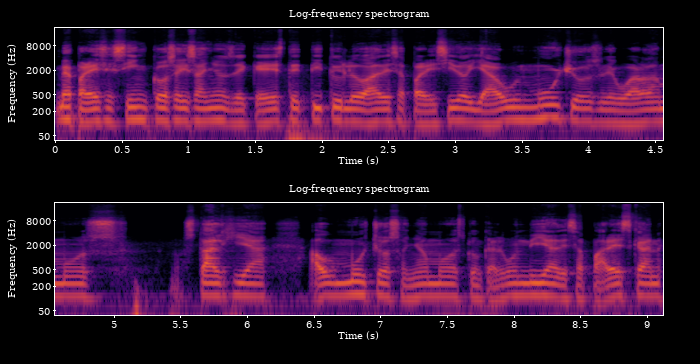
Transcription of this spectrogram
me parece 5 o 6 años de que este título ha desaparecido y aún muchos le guardamos nostalgia. Aún muchos soñamos con que algún día desaparezcan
